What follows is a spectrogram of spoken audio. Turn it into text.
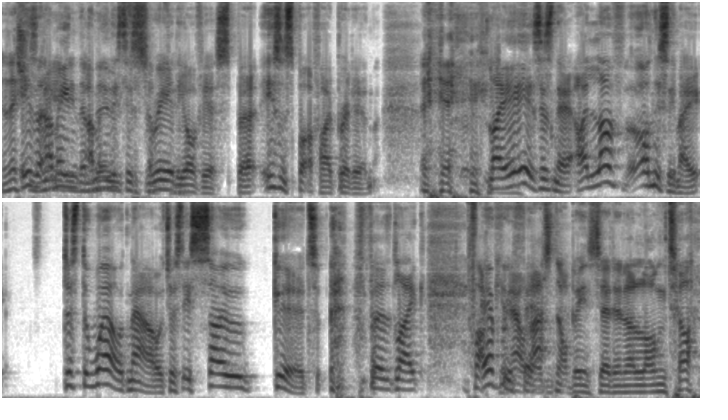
Unless you're Is it, I mean, the I mean, this is something. really obvious, but isn't Spotify brilliant? like it is, isn't it? I love, honestly, mate. Just the world now, just is so good for like Fucking everything. hell, that's not been said in a long time.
